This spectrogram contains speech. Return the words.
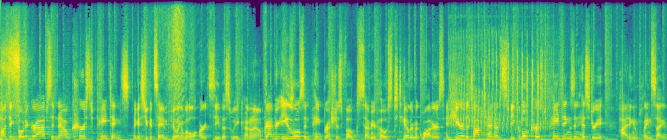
Haunting photographs and now cursed paintings. I guess you could say I'm feeling a little artsy this week, I don't know. Grab your easels and paintbrushes, folks. I'm your host, Taylor McWatters, and here are the top 10 unspeakable cursed paintings in history hiding in plain sight.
